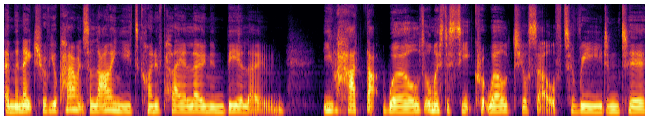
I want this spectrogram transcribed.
and the nature of your parents allowing you to kind of play alone and be alone. You had that world, almost a secret world to yourself to read and to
